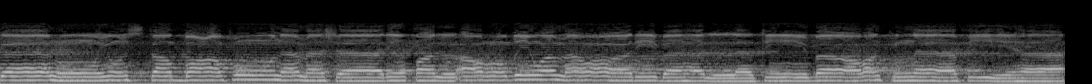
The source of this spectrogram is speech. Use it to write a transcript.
كانوا يستضعفون مشارق الأرض ومغاربها التي باركنا فيها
